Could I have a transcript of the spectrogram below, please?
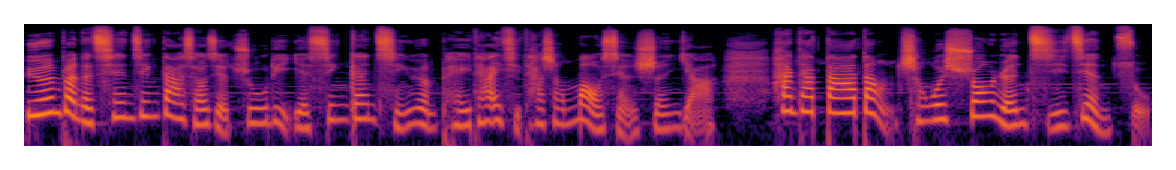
原本的千金大小姐朱莉也心甘情愿陪他一起踏上冒险生涯，和他搭档成为双人击剑组，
